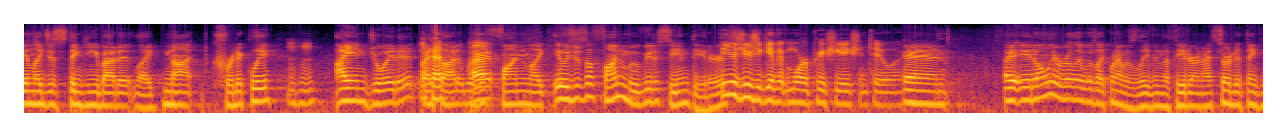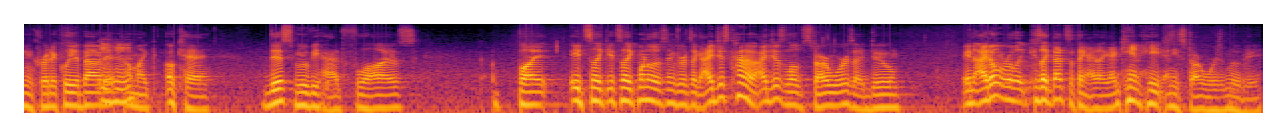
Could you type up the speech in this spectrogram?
and like just thinking about it like not critically, mm-hmm. I enjoyed it. Okay, I thought it was alright. a fun like it was just a fun movie to see in theaters. Theaters usually give it more appreciation too. And I, it only really was like when I was leaving the theater and I started thinking critically about it. Mm-hmm. I'm like, okay, this movie had flaws, but it's like it's like one of those things where it's like I just kind of I just love Star Wars. I do, and I don't really because like that's the thing. I like I can't hate any Star Wars movie.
